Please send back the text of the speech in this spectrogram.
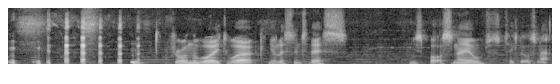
if you're on the way to work and you're listening to this, and you spot a snail, just take a little snap.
